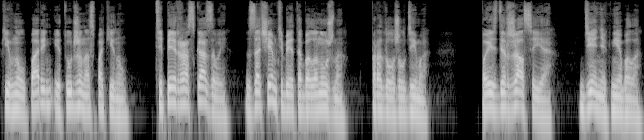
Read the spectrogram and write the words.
— кивнул парень и тут же нас покинул. «Теперь рассказывай, зачем тебе это было нужно?» — продолжил Дима. «Поиздержался я. Денег не было.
